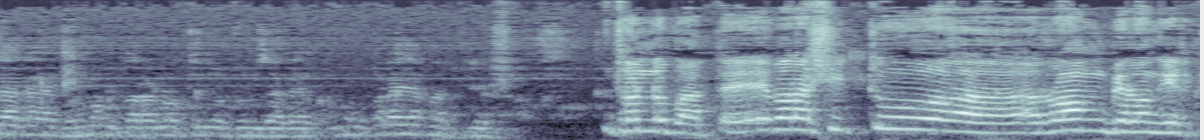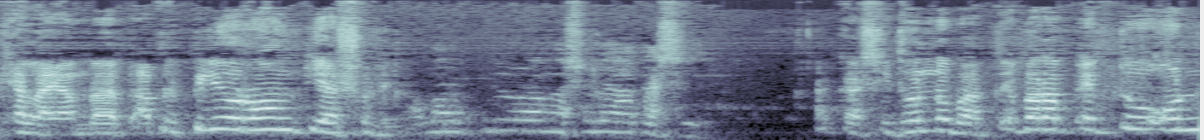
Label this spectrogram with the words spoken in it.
জায়গায় ভ্রমণ করা নতুন নতুন জায়গায় ভ্রমণ করাই আমার প্রিয় শখ। ধন্যবাদ। এবার আসি একটু রং বেরঙের খেলায়। আমরা আপনার প্রিয় রং কি আসলে? আমার প্রিয় রং আসলে আকাশে। আকাশি ধন্যবাদ। এবার একটু অন্য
